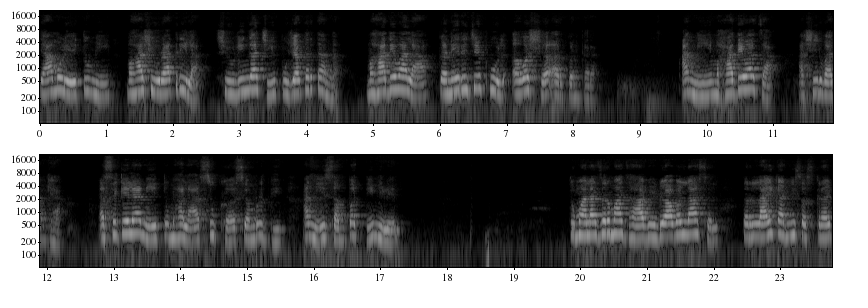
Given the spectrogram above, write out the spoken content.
त्यामुळे तुम्ही महाशिवरात्रीला शिवलिंगाची पूजा करताना महादेवाला कनेरीचे फूल अवश्य अर्पण करा. आणि महादेवाचा आशीर्वाद घ्या. असे केल्याने तुम्हाला सुख समृद्धी आणि संपत्ती मिळेल. तुम्हाला जर माझा व्हिडिओ आवडला असेल तर लाईक आणि सबस्क्राईब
